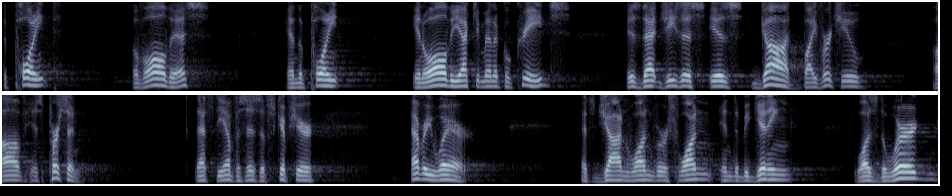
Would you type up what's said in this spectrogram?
the point of all this, and the point in all the ecumenical creeds, is that Jesus is God by virtue of his person. That's the emphasis of Scripture everywhere. That's John 1, verse 1. In the beginning was the Word,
